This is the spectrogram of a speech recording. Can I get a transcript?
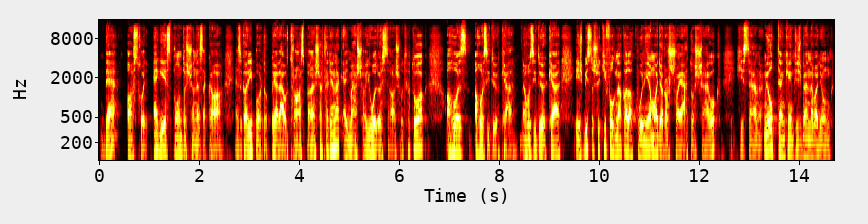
de az, hogy egész pontosan ezek a, ezek a riportok például transzparensek legyenek, egymással jól összehasonlíthatóak, ahhoz, ahhoz idő kell. Ahhoz idő kell, és biztos, hogy ki fognak alakulni a magyaros sajátosságok, hiszen mi optenként is benne vagyunk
